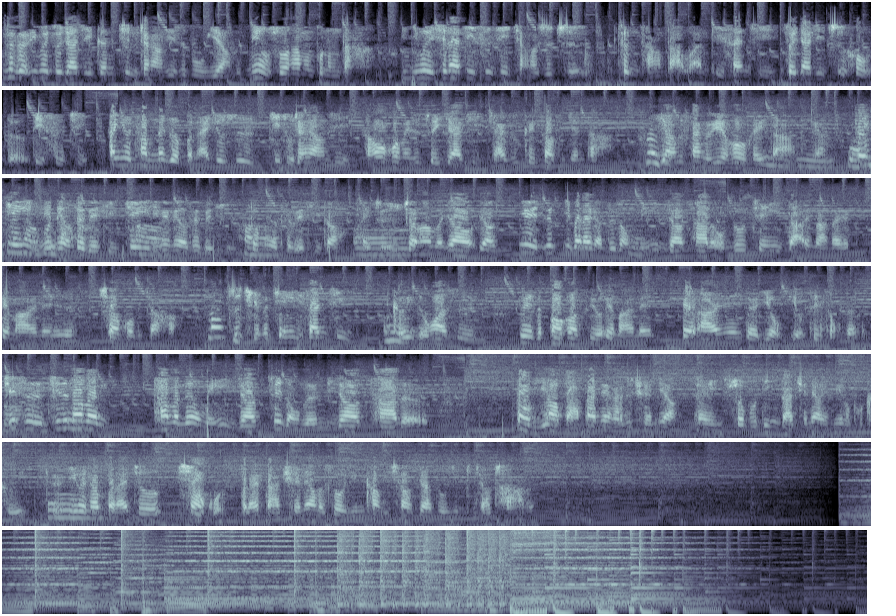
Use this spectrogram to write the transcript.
那个因为追加剂跟基础加强剂是不一样的，没有说他们不能打，因为现在第四季讲的是指正常打完第三季追加剂之后的第四季，啊，因为他们那个本来就是基础加强剂，然后后面是追加剂，还是可以照时间打。一样是三个月后可以打，这样。在建议里面没有特别提，建议里面没有特别提，都没有特别提到，只是叫他们要要，因为就一般来讲，这种免疫比较差的，我们都建议打 mRNA，mRNA 的效果比较好。那之前的建议三剂可以的话，是因为的报告只有 mRNA，mRNA 的有有这种的。其实其实他们他们那种免疫比较这种人比较差的。到底要打半量还是全量？哎，说不定打全量也没有不可以，对，因为它本来就效果，本来打全量的时候已经抗体效价都已经比较差了。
